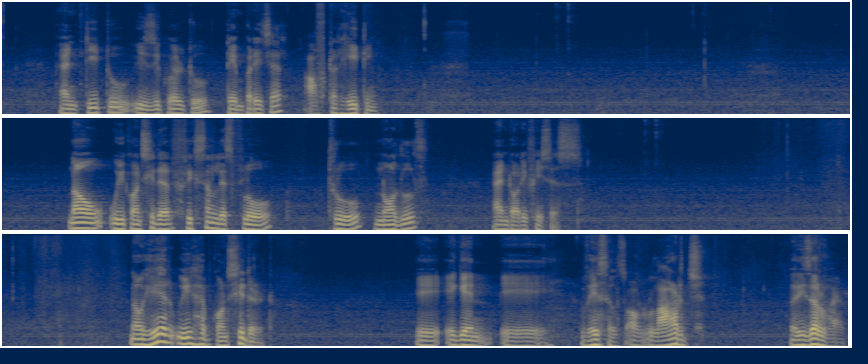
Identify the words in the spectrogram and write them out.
and T 2 is equal to temperature after heating. Now, we consider frictionless flow through nozzles and orifices. Now, here we have considered a again a vessels or large reservoir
